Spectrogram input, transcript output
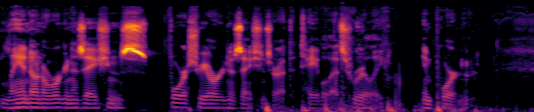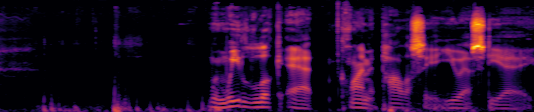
landowner organizations, forestry organizations are at the table. That's really important. When we look at climate policy at USDA,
